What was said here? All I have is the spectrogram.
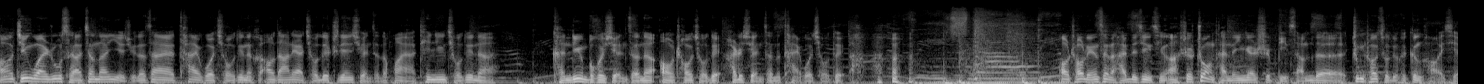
好，尽管如此啊，江南也觉得在泰国球队呢和澳大利亚球队之间选择的话呀，天津球队呢肯定不会选择呢澳超球队，还是选择呢泰国球队啊。澳超联赛呢还在进行啊，这状态呢应该是比咱们的中超球队会更好一些。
